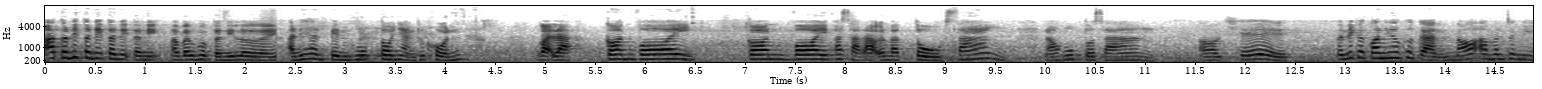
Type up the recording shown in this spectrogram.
อะตัวนี้ตัวนี้ตัวนี้ตัวนี้มาเบิ่งรูปตัวนี้เลย อันนี้มันเป็นรูปตัวอย่างทุกคนก่อนละก้อนวอยก้อนวอยภาษาลาวเอิ้นว่าโตสร้างเนาะรูปโตสร้าง โอเค ตอนนี้กับก้อนหิ้วคือกันเนาะอะมันจะมี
